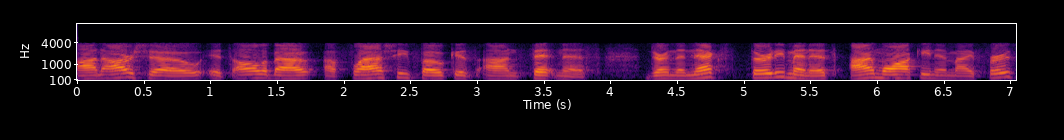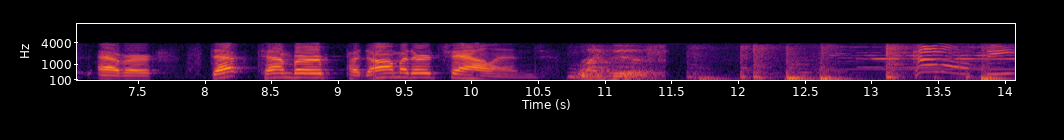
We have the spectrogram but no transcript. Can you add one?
on our show, it's all about a flashy focus on fitness. During the next 30 minutes, I'm walking in my first ever September Pedometer Challenge. like this. Come on, feet.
